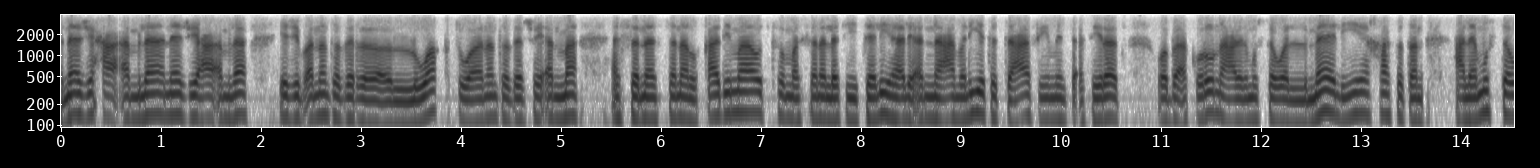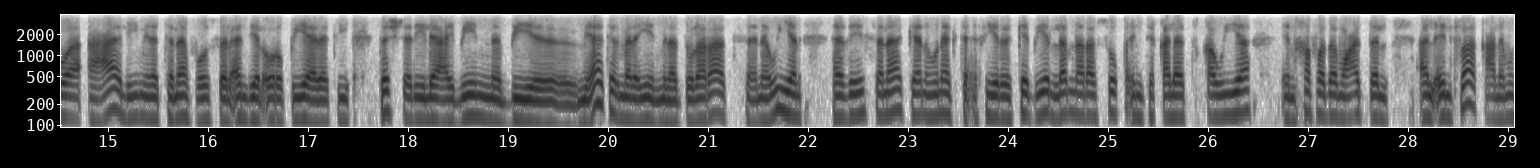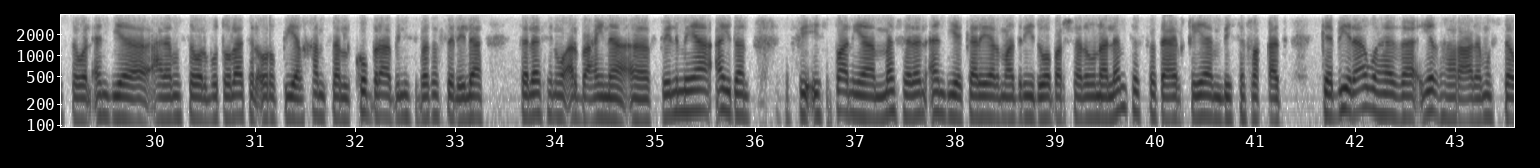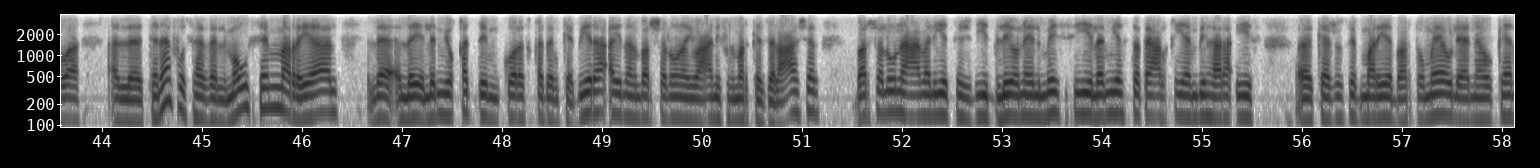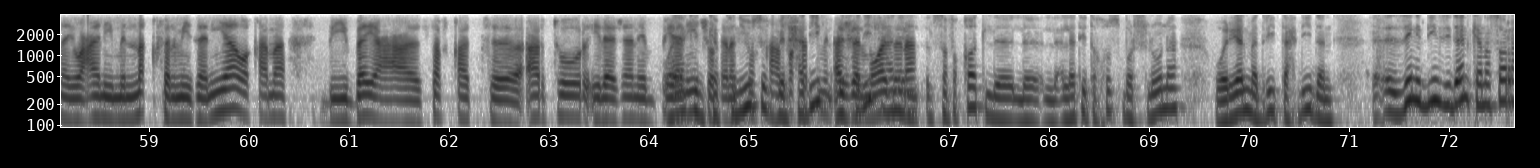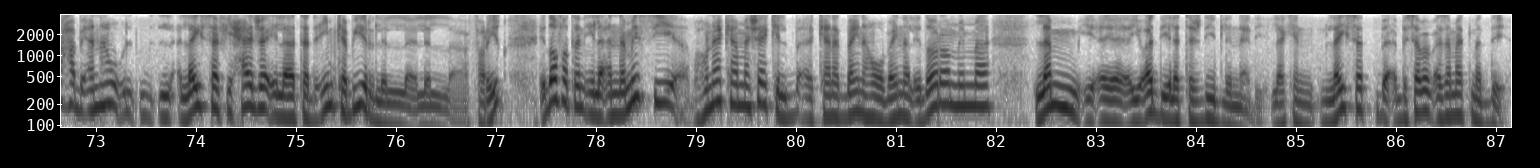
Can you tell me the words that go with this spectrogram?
ناجحة أم لا؟ ناجعة أم لا؟ يجب أن ننتظر الوقت وننتظر شيئا ما. السنة السنة القادمة ثم السنة التي تليها لأن عملية التعافي من تأثيرات وباء كورونا على المستوى المالي خاصة على مستوى عالي من التنافس الأندية الأوروبية التي تشتري لاعبين بمئات الملايين من الدولارات سنويا. هذه السنة كان هناك تأثير كبير. لم نرى سوق انتقالات قوية. انخفض معدل الإنفاق على مستوى الأندية على مستوى البطولات الأوروبية الخمسة الكبرى بنسبة تصل إلى 43% أيضا في إسبانيا مثلا أندية كريال مدريد وبرشلونة لم تستطع القيام بصفقات كبيرة وهذا يظهر على مستوى التنافس هذا الموسم. الريال لم يقدم كرة قدم كبيرة. أيضا برشلونة يعاني في المركز العاشر. برشلونة عملية تجديد ليونيل ميسي لم يستطع القيام بها رئيس آه، كجوزيف ماريا بارتوميو لأنه كان يعاني من نقص الميزانية وقام ببيع صفقة آه، أرتور إلى جانب ولكن كابتن يوسف بالحديث, بالحديث عن الصفقات التي تخص برشلونة وريال مدريد تحديدا. آه، زين الدين زيدان كان صرح بأنه ليس في حاجة إلى تدعيم كبير للفريق إضافة إلى أن ميسي هناك مشاكل كانت بينه وبين الإدارة الإدارة مما لم يؤدي إلى التجديد للنادي. لكن ليست بسبب أزمات مادية.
